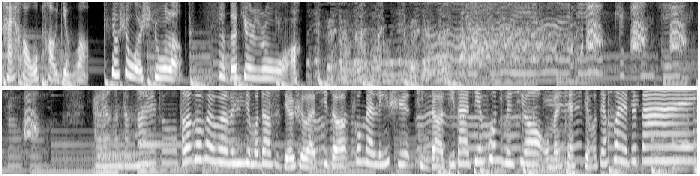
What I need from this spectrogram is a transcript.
还好我跑赢了，要是我输了，死的就是我。好了，各位朋友们，本期节目到此结束了。记得购买零食，请到滴答店铺里面去哦。我们下期节目再会，拜拜。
